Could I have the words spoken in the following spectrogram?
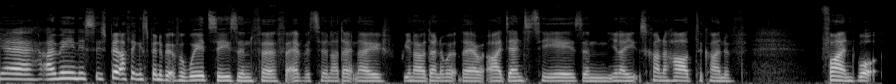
Yeah, I mean, it's, it's been. I think it's been a bit of a weird season for, for Everton. I don't know, you know, I don't know what their identity is, and you know, it's kind of hard to kind of find what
